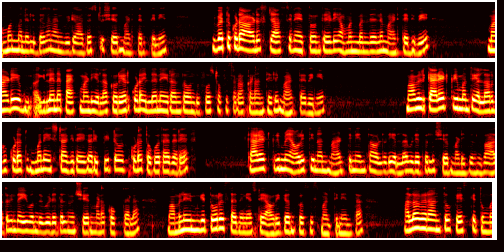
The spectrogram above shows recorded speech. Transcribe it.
ಅಮ್ಮನ ಮನೇಲಿದ್ದಾಗ ನಾನು ವೀಡಿಯೋ ಆದಷ್ಟು ಶೇರ್ ಮಾಡ್ತಾ ಇರ್ತೀನಿ. ಇವತ್ತು ಕೂಡ ಆರ್ಡರ್ಸ್ ಜಾಸ್ತಿನೇ ಇತ್ತು ಅಂತೇಳಿ ಅಮ್ಮನ ಮನೇಲೇ ಮಾಡ್ತಾಯಿದ್ದೀವಿ ಮಾಡಿ ಇಲ್ಲೇ ಪ್ಯಾಕ್ ಮಾಡಿ ಎಲ್ಲ ಕೊರಿಯರ್ ಕೂಡ ಇಲ್ಲೇ ಇರೋಂಥ ಒಂದು ಪೋಸ್ಟ್ ಆಫೀಸರ್ ಹಾಕೋಣ ಅಂತೇಳಿ ಮಾಡ್ತಾಯಿದ್ದೀನಿ ಮಾಮೂಲಿ ಕ್ಯಾರೆಟ್ ಕ್ರೀಮ್ ಅಂತೂ ಎಲ್ಲರಿಗೂ ಕೂಡ ತುಂಬಾ ಇಷ್ಟ ಆಗಿದೆ. ಈಗ ರಿಪೀಟ್ ಕೂಡ ತೊಗೋತಾ ಇದ್ದಾರೆ. ಕ್ಯಾರೆಟ್ ಕ್ರೀಮ್ನ ಯಾವ ರೀತಿ ನಾನು ಮಾಡ್ತೀನಿ ಅಂತ ಆಲ್ರೆಡಿ ಎಲ್ಲ ವಿಡಿಯೋದಲ್ಲೂ ಶೇರ್ ಮಾಡಿದ್ದೀನಲ್ವ? ಆದ್ದರಿಂದ ಈ ಒಂದು ವಿಡಿಯೋದಲ್ಲಿ ನಾನು ಶೇರ್ ಮಾಡೋಕ್ಕೆ ಹೋಗ್ತಾಯಿಲ್ಲ ಮಾಮೂಲಿ ನಿಮಗೆ ತೋರಿಸ್ತಾ ಇದ್ದೀನಿ ಅಷ್ಟೇ ಯಾವ ರೀತಿ ಒಂದು ಪ್ರೊಸೆಸ್ ಮಾಡ್ತೀನಿ ಅಂತ. ಅಲೋವೆರಾ ಅಂತೂ ಫೇಸ್ಗೆ ತುಂಬಾ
